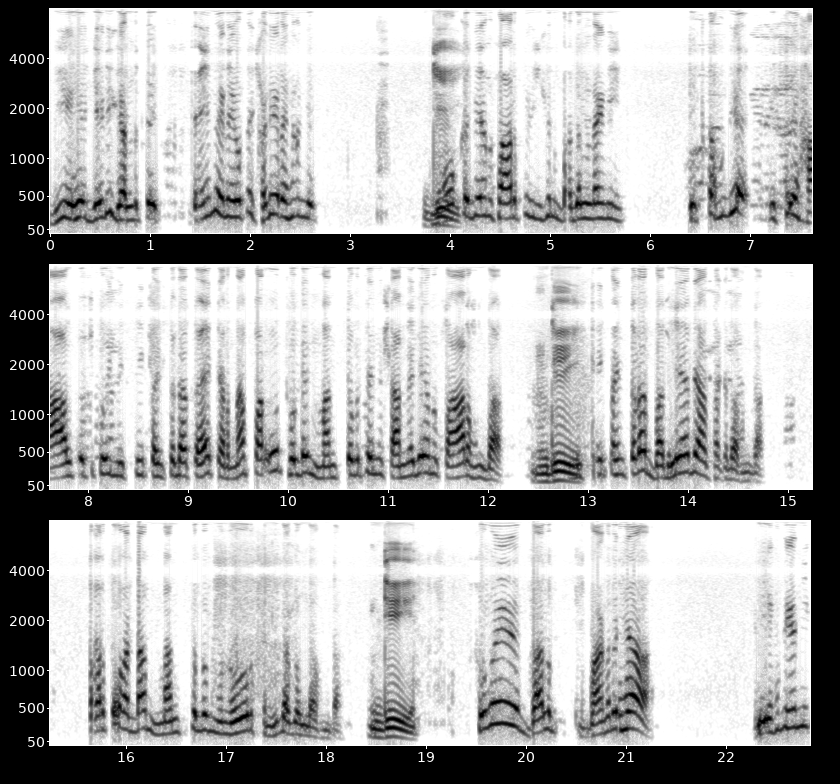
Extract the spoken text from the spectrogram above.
ਵੀ ਇਹ ਜਿਹੜੀ ਗੱਲ ਤੇ ਕਹਿੰਦੇ ਨੇ ਉਹ ਤੇ ਖੜੇ ਰਹਿਣਗੇ। ਜੀ। ਮੌਕੇ ਦੇ ਅਨੁਸਾਰ ਪੋਜੀਸ਼ਨ ਬਦਲ ਲੈਣੀ। ਇੱਕ ਤਾਂ ਹੁੰਦੀ ਹੈ ਕਿਸੇ ਹਾਲਤ ਵਿੱਚ ਕੋਈ ਨੀਤੀ ਪੈਂਤੜਾ ਤੈਅ ਕਰਨਾ ਪਰ ਉਹ ਤੁਹਾਡੇ ਮੰਤਵ ਤੇ ਨਿਸ਼ਾਨੇ ਦੇ ਅਨੁਸਾਰ ਹੁੰਦਾ। ਜੀ। ਨੀਤੀ ਪੈਂਤੜਾ ਬਦਲਿਆ ਜਾ ਸਕਦਾ ਹੁੰਦਾ। ਪਰ ਤੁਹਾਡਾ ਮੰਤਵ ਮਨੋਰਥ ਨਹੀਂ ਬਦਲਦਾ ਹੁੰਦਾ। ਜੀ। ਸੋ ਇਹ ਗੱਲ ਬਣ ਰਿਹਾ ਦੇਖਦੇ ਆ ਜੀ।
